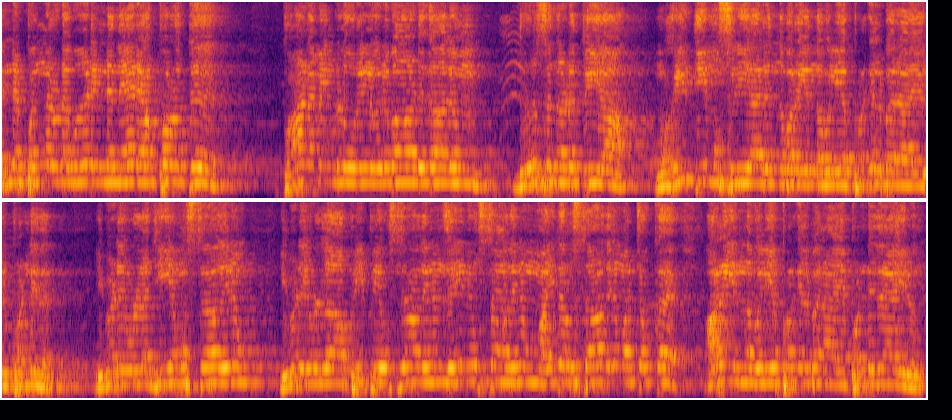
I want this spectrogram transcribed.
എന്റെ പെങ്ങളുടെ വീടിന്റെ നേരെ അപ്പുറത്ത് പാണമംഗളൂരിൽ ഒരുപാട് കാലം ദീർഘ നടത്തിയ മൊഹീദ്ദി മുസ്ലിയാർ എന്ന് പറയുന്ന വലിയ പ്രഗത്ഭരായ ഒരു പണ്ഡിതൻ. ഇവിടെയുള്ള ജി എം ഉസ്താദിനും ഇവിടെയുള്ള പി പി ഉസ്താദിനും ജൈനി ഉസ്താദിനും ഹൈദർ ഉസ്താദിനും മറ്റൊക്കെ അറിയുന്ന വലിയ പ്രഗത്ഭനായ പണ്ഡിതനായിരുന്നു.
